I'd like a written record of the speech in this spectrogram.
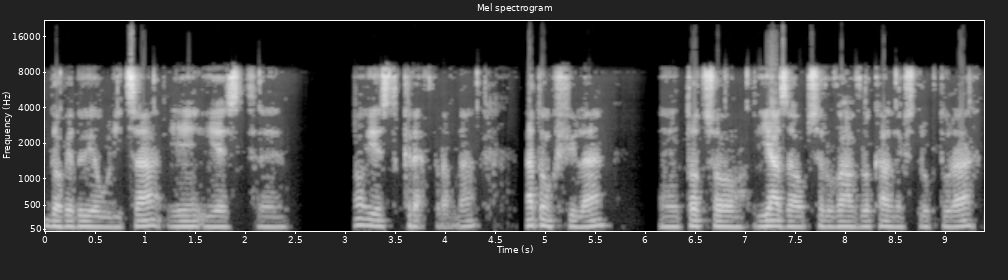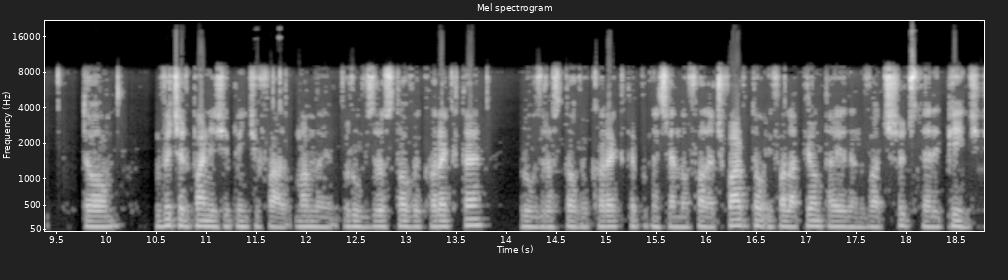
dowiaduje ulica i jest, e, no, jest krew, prawda? Na tą chwilę to, co ja zaobserwowałem w lokalnych strukturach, to wyczerpanie się pięciu fal. Mamy ruch wzrostowy, korektę, ruch wzrostowy, korektę, potencjalną falę czwartą i fala piąta, 1, 2, 3, 4, 5.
